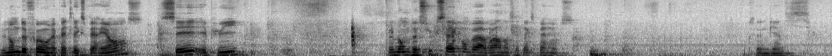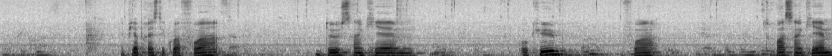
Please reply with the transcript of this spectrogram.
le nombre de fois où on répète l'expérience, C, et puis le nombre de succès qu'on veut avoir dans cette expérience. Donc ça donne bien 10. Et puis après, c'était quoi? Fois 2 cinquièmes au cube fois 3 cinquièmes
